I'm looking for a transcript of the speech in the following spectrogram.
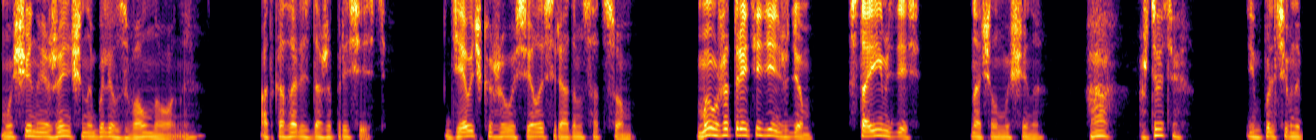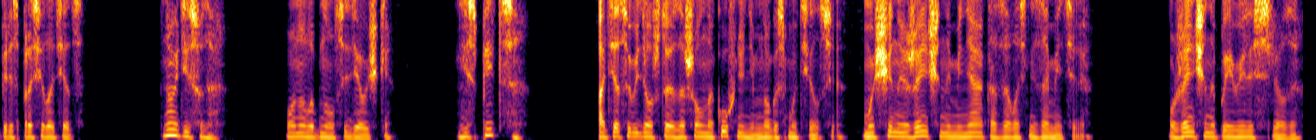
Мужчины и женщины были взволнованы. Отказались даже присесть. Девочка же уселась рядом с отцом. «Мы уже третий день ждем. Стоим здесь», — начал мужчина. «А, ждете?» — импульсивно переспросил отец. «Ну, иди сюда». Он улыбнулся девочке. «Не спится?» Отец увидел, что я зашел на кухню, немного смутился. Мужчины и женщины меня, оказалось, не заметили. У женщины появились слезы.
